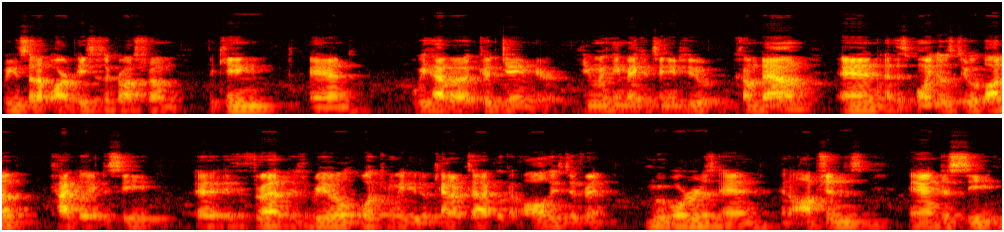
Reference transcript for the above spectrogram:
We can set up our pieces across from the king, and we have a good game here. He, he may continue to come down, and at this point, you'll just do a lot of calculating to see uh, if the threat is real, what can we do to counterattack? Look at all these different move orders and, and options and just see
